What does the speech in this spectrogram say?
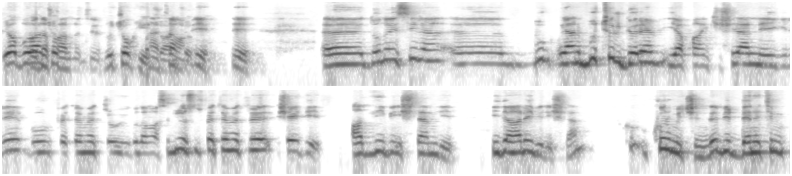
Yok bu o da çok, parlatıyor. Bu çok iyi. Ha, şu tamam an çok iyi. iyi. E, dolayısıyla e, bu yani bu tür görev yapan kişilerle ilgili bu fetometre uygulaması biliyorsunuz fetometre şey değil, adli bir işlem değil, idari bir işlem. Kurum içinde bir denetim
